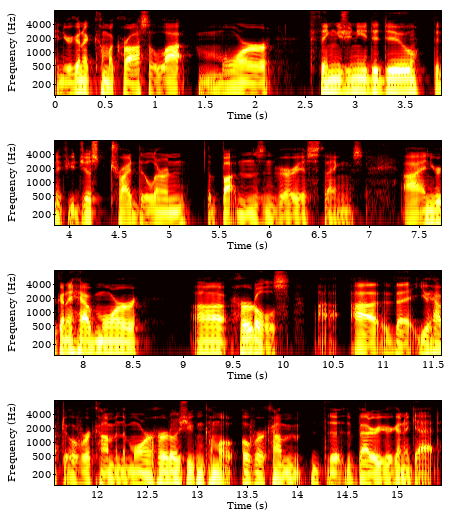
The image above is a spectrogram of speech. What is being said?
and you're going to come across a lot more things you need to do than if you just tried to learn the buttons and various things uh, and you're going to have more uh, hurdles uh, uh, that you have to overcome. And the more hurdles you can come o- overcome, the, the better you're going to get.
